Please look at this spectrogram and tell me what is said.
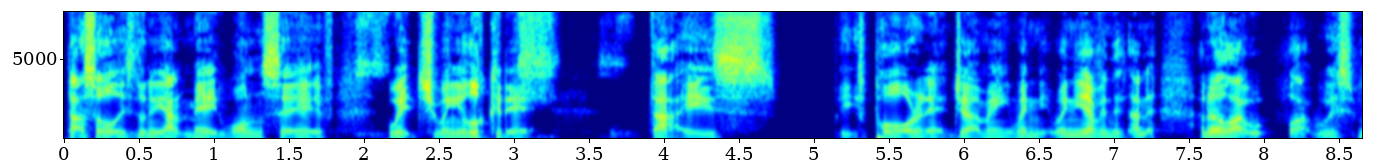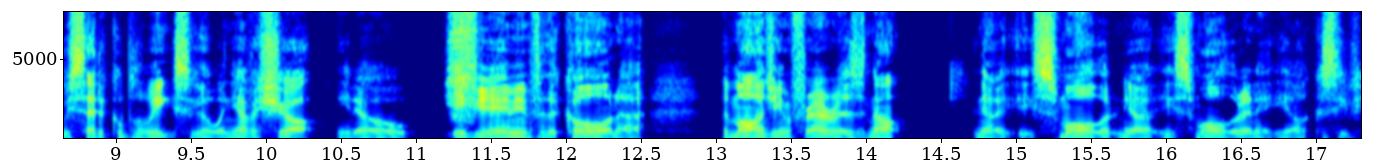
That's all he's done. He hasn't made one save, which when you look at it, that is it's poor, isn't it? Do you know what I mean? When when you're having, the, and I know like like we we said a couple of weeks ago, when you have a shot, you know, if you're aiming for the corner, the margin for error is not, you know, it's smaller. You know, it's smaller in it. You know, because if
